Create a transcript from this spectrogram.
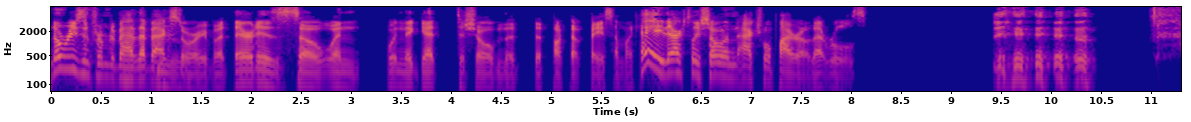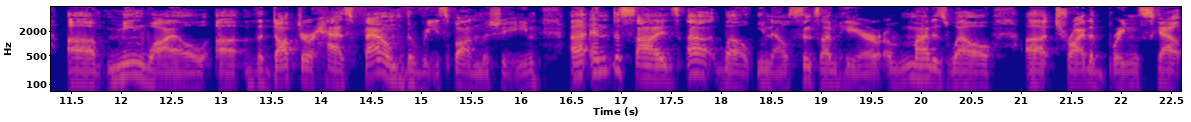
no reason for him to have that Hmm. backstory, but there it is. So when when they get to show him the the fucked up face, I'm like, hey, they're actually showing actual pyro. That rules. uh, meanwhile, uh, the doctor has found the respawn machine uh, and decides, uh, well, you know, since I'm here, I might as well uh, try to bring Scout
